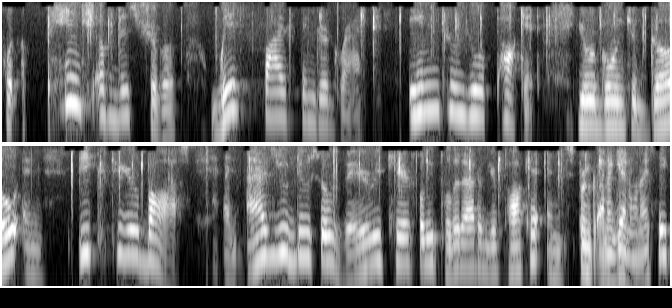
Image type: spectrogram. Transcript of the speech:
put a pinch of this sugar with five finger grass into your pocket. You're going to go and speak to your boss. And as you do so, very carefully pull it out of your pocket and sprinkle. And again, when I say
